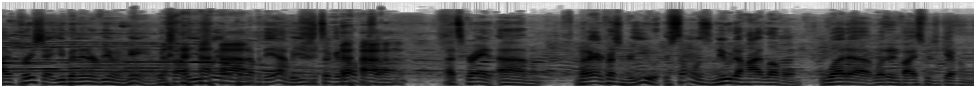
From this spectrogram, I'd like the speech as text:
I appreciate you've been interviewing me, which I usually open up at the end, but you just took it over. So that's great. Um, but I got a question for you. If someone was new to high level, what uh, what advice would you give them?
